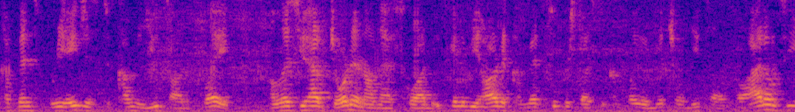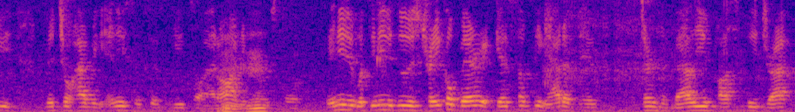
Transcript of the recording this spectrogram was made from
convince free agents to come to Utah to play. Unless you have Jordan on that squad, it's going to be hard to convince superstars to come play with Mitchell in Utah. So I don't see Mitchell having any success in Utah at all Mhm. anymore. So they need what they need to do is trade Gobert, get something out of him terms of value, possibly draft.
